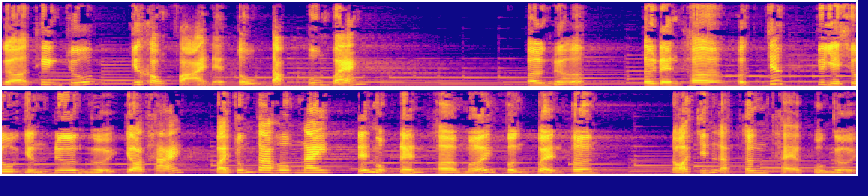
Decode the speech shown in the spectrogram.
gỡ Thiên Chúa chứ không phải để tụ tập buôn bán. Hơn nữa, từ đền thờ vật chất, Chúa Giêsu vẫn đưa người Do Thái và chúng ta hôm nay đến một đền thờ mới vững bền hơn. Đó chính là thân thể của người.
